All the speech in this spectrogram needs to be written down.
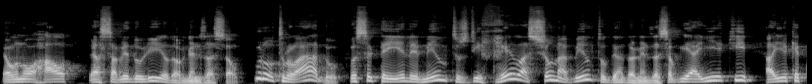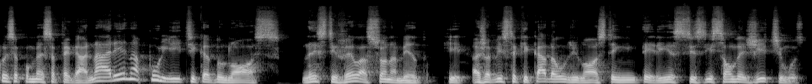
é o know-how, é a sabedoria da organização. Por outro lado, você tem elementos de relacionamento dentro da organização, e aí é que, aí é que a coisa começa a pegar. Na arena política do nós, neste relacionamento, que haja vista que cada um de nós tem interesses e são legítimos,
